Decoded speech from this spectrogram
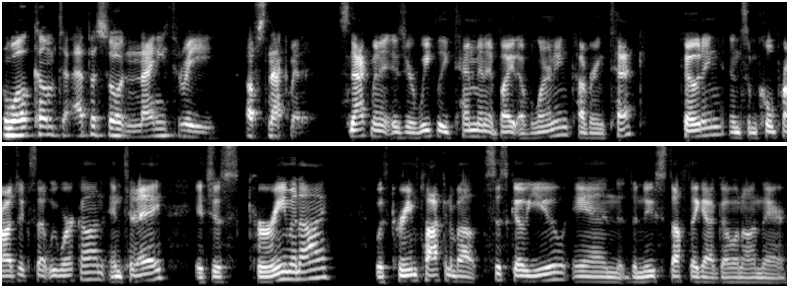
Welcome to episode 93 of Snack Minute. Snack Minute is your weekly 10 minute bite of learning covering tech, coding, and some cool projects that we work on. And today it's just Kareem and I, with Kareem talking about Cisco U and the new stuff they got going on there.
